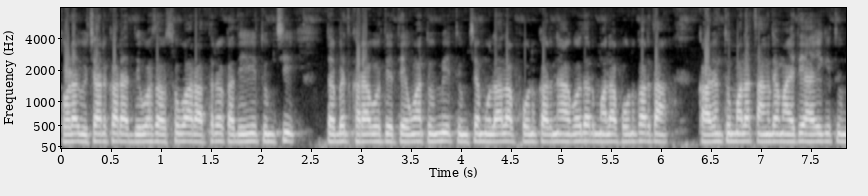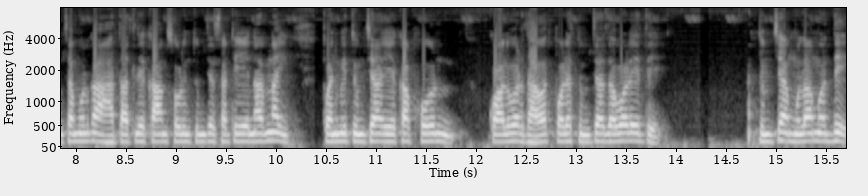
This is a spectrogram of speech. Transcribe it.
थोडा विचार करा. दिवस असो वा रात्र कधीही तुमची तब्येत खराब होते तेव्हा तुम्ही तुमच्या मुलाला फोन करण्या अगोदर मला फोन करता. कारण तुम्हाला चांगलं माहिती आहे की तुमचा मुलगा हातातले काम सोडून तुमच्यासाठी येणार नाही. पण मी तुमच्या एका फोन कॉलवर धावत पडत तुमच्याजवळ येते. तुमच्या मुलामध्ये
